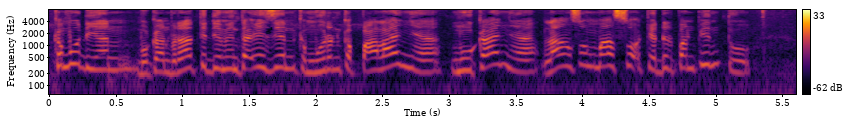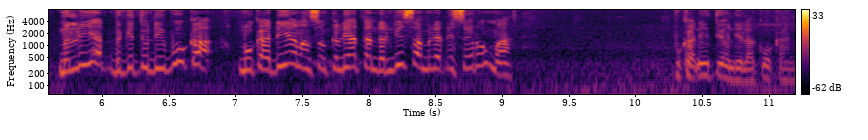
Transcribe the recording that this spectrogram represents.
kemudian bukan berarti dia minta izin, kemudian kepalanya, mukanya langsung masuk ke depan pintu. Melihat begitu dibuka, muka dia langsung kelihatan dan bisa melihat isi rumah. Bukan itu yang dilakukan.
